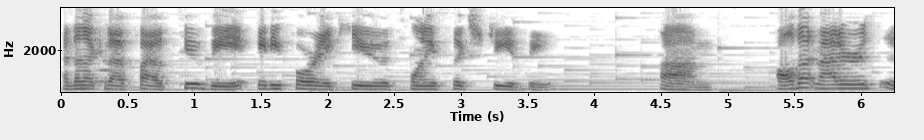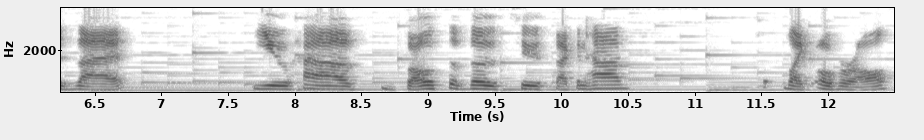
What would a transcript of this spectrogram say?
and then I could have file 2 be 84aq26gz. Um, all that matters is that you have both of those two second halves, like overall.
